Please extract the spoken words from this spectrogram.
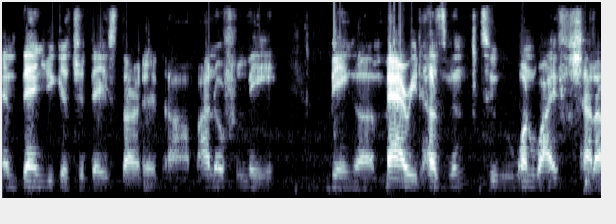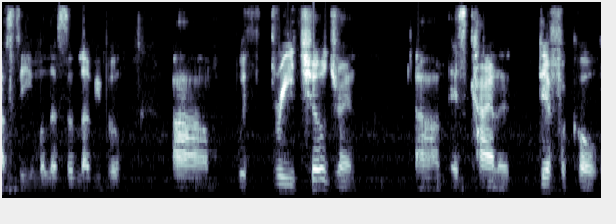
and then you get your day started. Um, i know for me being a married husband to one wife shout outs to you melissa love you boo um, with three children um, it's kind of difficult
